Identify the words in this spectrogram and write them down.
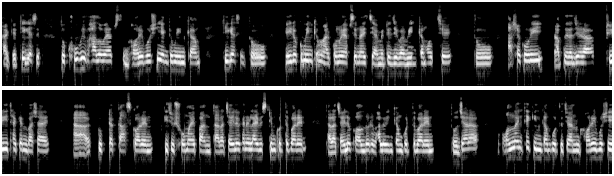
থাকে, ঠিক আছে? তো খুবই ভালো অ্যাপস ঘরে বসেই একদম ইনকাম ঠিক আছে? তো এইরকম ইনকাম আর কোনো অ্যাপসে নাই চ্যামেটে যেভাবে ইনকাম হচ্ছে। তো আশা করি আপনারা যারা ফ্রি থাকেন বাসায় টুকটাক কাজ করেন, কিছু সময় পান, তারা চাইলে এখানে লাইভ স্ট্রিম করতে পারেন, তারা চাইলে কল ধরে ভালো ইনকাম করতে পারেন। তো যারা অনলাইন থেকে ইনকাম করতে চান, ঘরে বসে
